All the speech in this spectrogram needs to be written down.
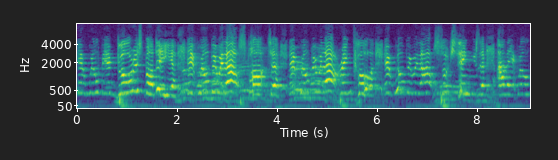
it will be a glorious body. Uh, It will be It will be without wrinkle. It will be without such things, and it will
